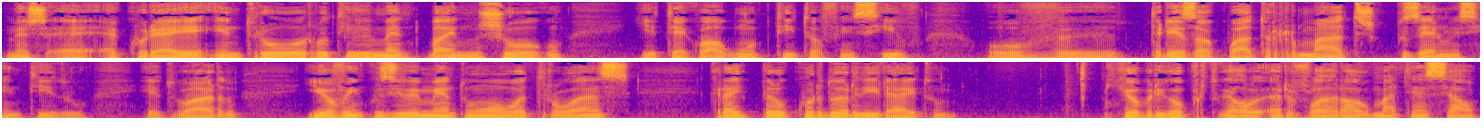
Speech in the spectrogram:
Mas a, a Coreia entrou relativamente bem no jogo e até com algum apetite ofensivo. Houve três ou quatro remates que puseram em sentido Eduardo e houve inclusivamente um ou outro lance, creio que pelo corredor direito, que obrigou Portugal a revelar alguma atenção.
